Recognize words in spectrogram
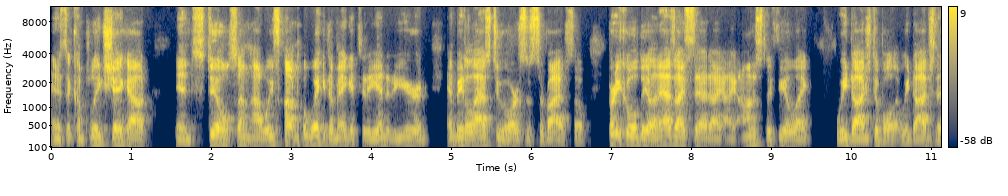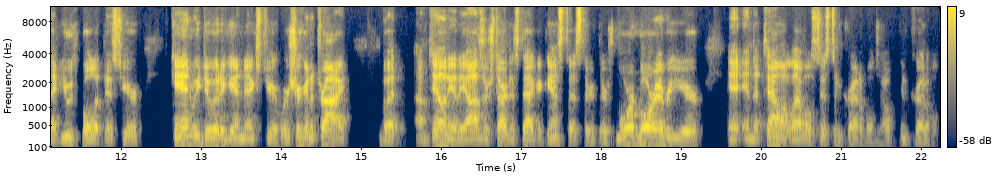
and it's a complete shakeout and still somehow we found a way to make it to the end of the year and, and be the last two horses survive. So pretty cool deal. And as I said, I, I honestly feel like we dodged a bullet. We dodged that youth bullet this year. Can we do it again next year? We're sure going to try, but I'm telling you, the odds are starting to stack against us. There, there's more and more every year, and, and the talent level is just incredible, Joe. Incredible.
